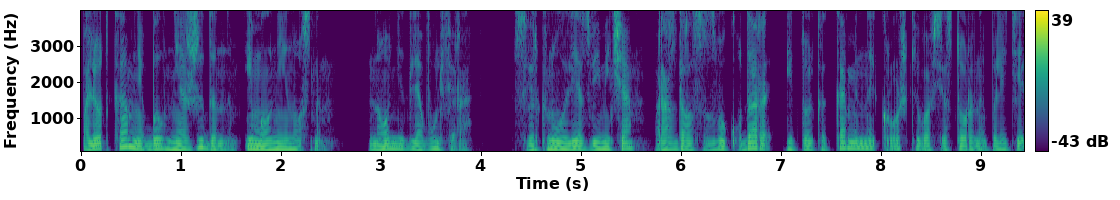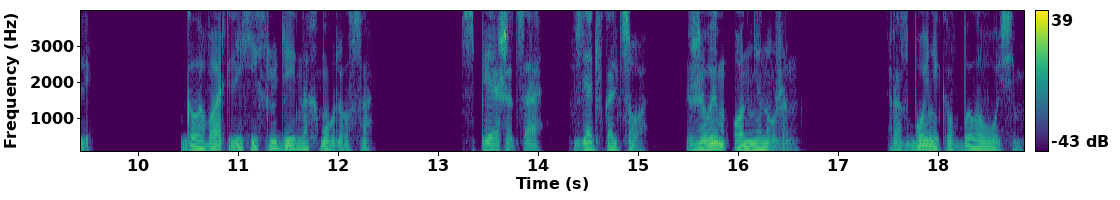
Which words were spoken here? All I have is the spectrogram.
Полет камня был неожиданным и молниеносным, но не для Вульфера. Сверкнул лезвие меча, раздался звук удара, и только каменные крошки во все стороны полетели. Главарь лихих людей нахмурился. «Спешится! Взять в кольцо! Живым он не нужен!» Разбойников было восемь.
